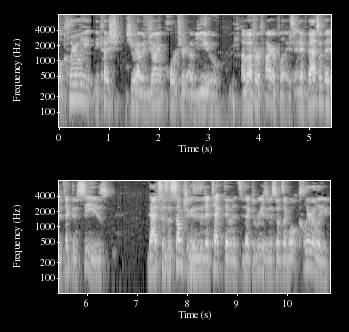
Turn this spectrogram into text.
Well, clearly because she would have a giant portrait of you above her fireplace, and if that's what the detective sees. That's his assumption because he's a detective and it's detective reasoning. So it's like, well, clearly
